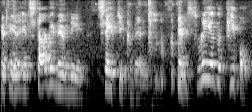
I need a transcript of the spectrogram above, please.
It, it started in the safety committee. And three of the people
